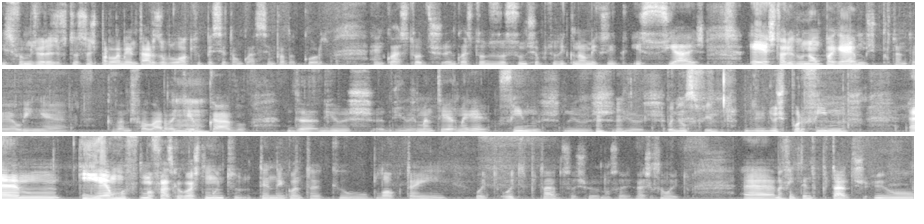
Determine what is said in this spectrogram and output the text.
E se formos ver as votações parlamentares, o Bloco e o PC estão quase sempre de acordo em quase todos, em quase todos os assuntos, sobretudo económicos e, e sociais. É a história do não pagamos, portanto, é a linha que vamos falar daqui uhum. a bocado de, de, os, de os manter é? finos, de os, de os, Ponham-se finos. De, de, os pôr finos. Um, e é uma, uma frase que eu gosto muito, tendo em conta que o Bloco tem oito, oito deputados, acho eu, não sei, acho que são oito. Uh, mas enfim, tem deputados. E o,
